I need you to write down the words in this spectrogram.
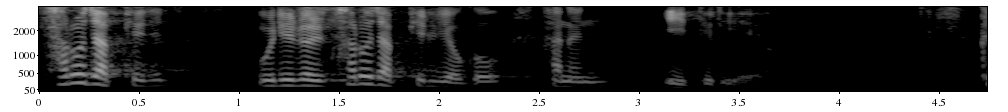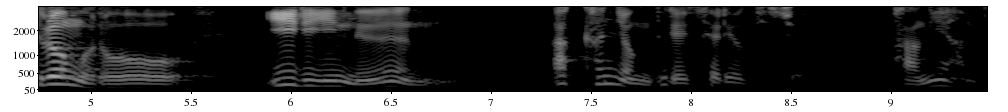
사로잡힐 우리를 사로잡히려고 하는 이들이에요. 그러므로 1위는 악한 영들의 세력이죠. 방해합니다.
